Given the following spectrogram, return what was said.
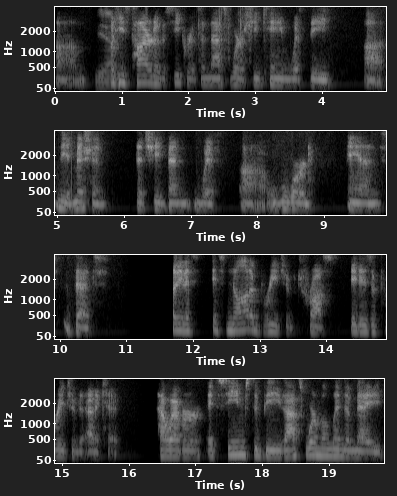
Um, yeah. But he's tired of the secrets, and that's where she came with the uh, the admission that she'd been with uh, Ward, and that I mean it's it's not a breach of trust it is a breach of etiquette. However, it seems to be that's where Melinda May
